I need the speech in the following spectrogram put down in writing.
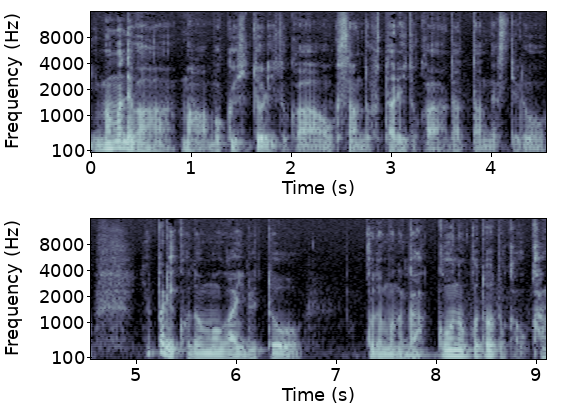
今まではまあ僕一人とか奥さんと二人とかだったんですけどやっぱり子供がいると子供の学校のこととかを考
